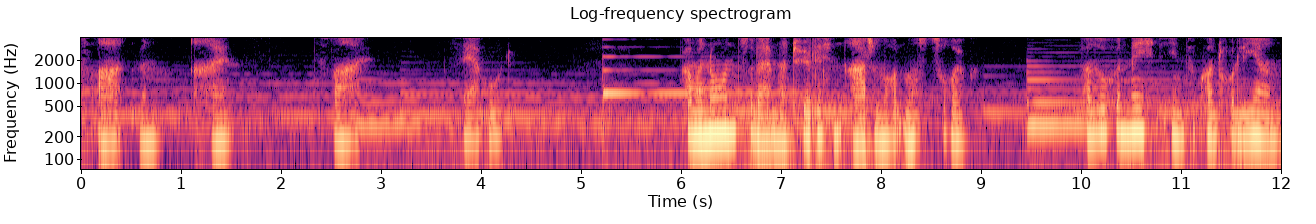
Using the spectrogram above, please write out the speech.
ausatmen. Eins, zwei. Sehr gut. Komme nun zu deinem natürlichen Atemrhythmus zurück. Versuche nicht, ihn zu kontrollieren,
